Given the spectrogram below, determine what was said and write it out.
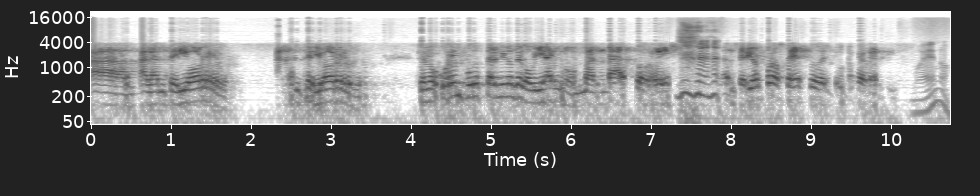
a, la anterior, al anterior se me ocurren puros términos de gobierno, mandato, res, el anterior proceso del Tuca Ferretti. Bueno.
